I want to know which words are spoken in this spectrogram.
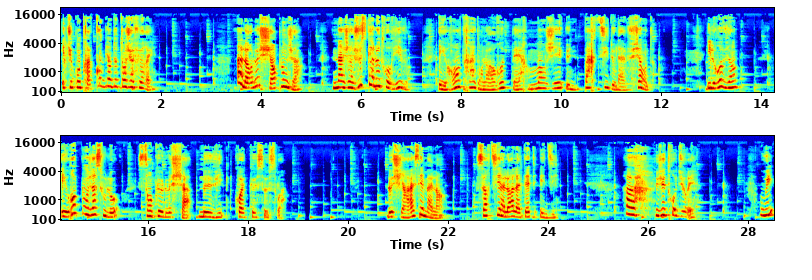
et tu compteras combien de temps je ferai. Alors le chien plongea, nagea jusqu'à l'autre rive et rentra dans leur repère manger une partie de la viande. Il revint et replongea sous l'eau sans que le chat ne vît quoi que ce soit. Le chien assez malin sortit alors la tête et dit Ah, j'ai trop duré. Oui,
